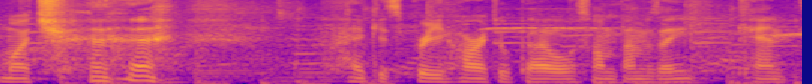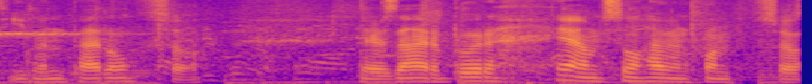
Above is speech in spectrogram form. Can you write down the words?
much. Like it's pretty hard to pedal. Sometimes I can't even pedal so there's that but yeah I'm still having fun so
